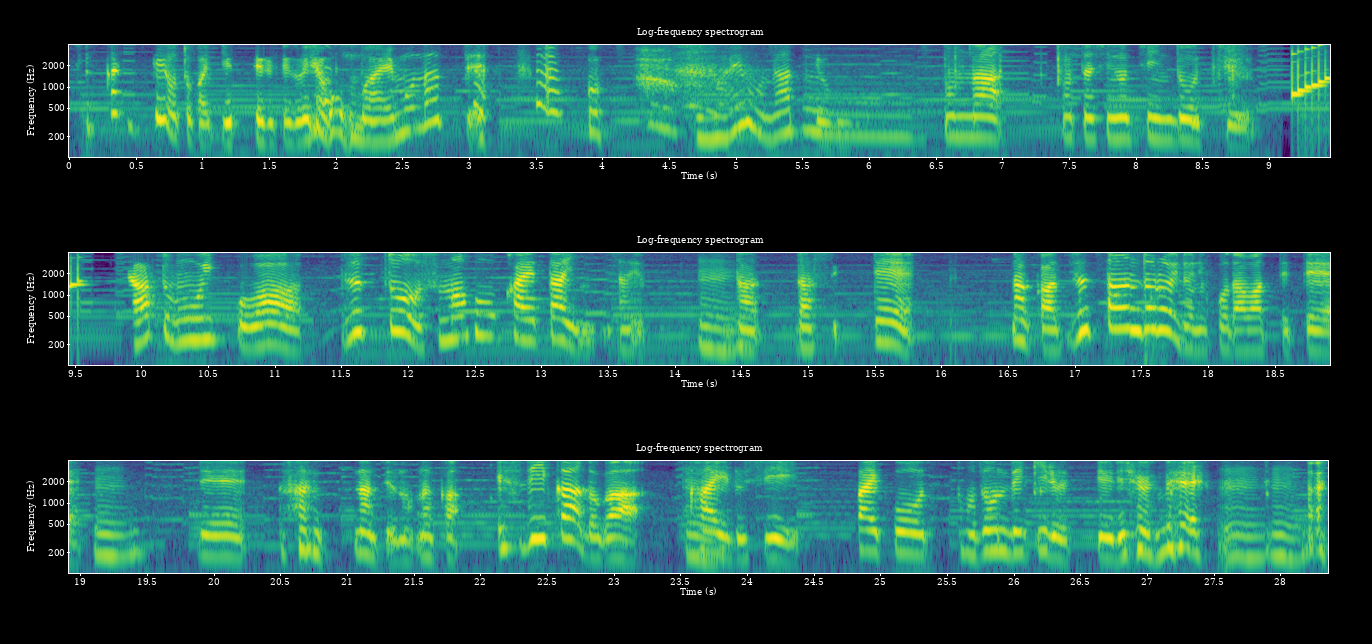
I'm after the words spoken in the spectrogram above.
しっかりしてよとか言ってるけどいやお前もなって。おお前もなって思う、そんな私の珍道中。あともう一個はずっとスマホを変えたいんだようん。だ出してなんかずっとアンドロイドにこだわっててうん。でなんなんていうの？なんか SD カードが入るし、いっぱいこう保存できるっていう理由でうんうん。アン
